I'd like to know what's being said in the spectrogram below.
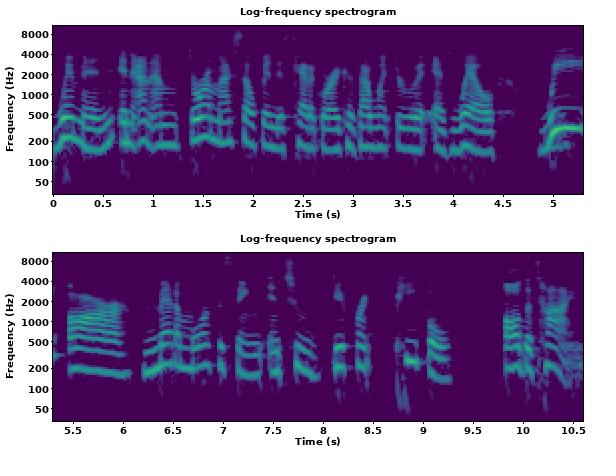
women, and, and I'm throwing myself in this category because I went through it as well, Mhm, we are metamorphosing into different people all the time.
